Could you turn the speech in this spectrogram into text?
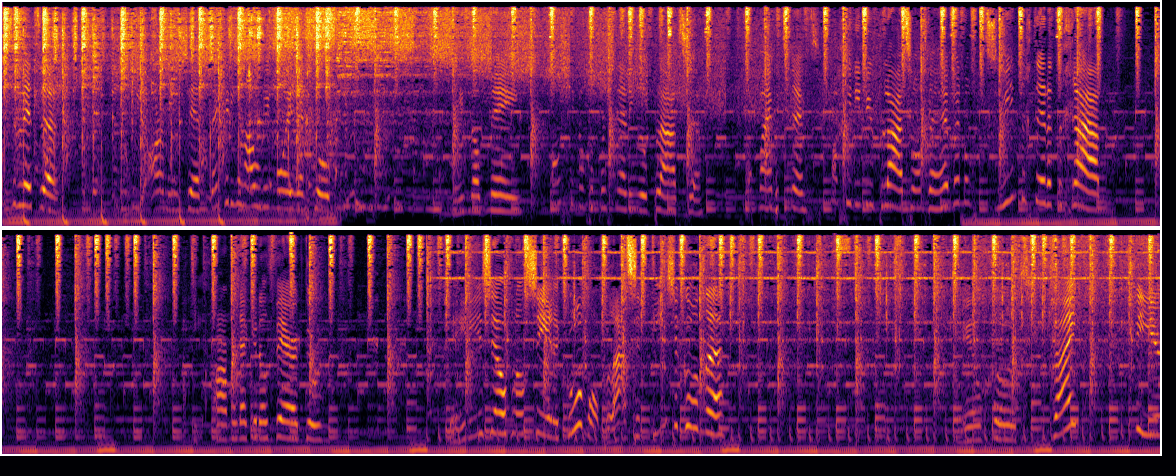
Dan te letten. Goede arm inzet. Lekker die houding mooi rechtop. Neem dat mee. Als je nog een versnelling wil plaatsen. Wat mij betreft mag je die nu plaatsen. Want we hebben nog 20 tellen te gaan. Die armen lekker dat werk doen. Benen jezelf lanceren. Kom op. Laatste 10 seconden. Heel goed. 5, 4,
